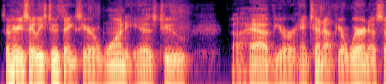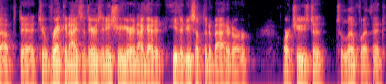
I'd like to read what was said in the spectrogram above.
So I'm hearing you say at least two things here. One is to uh, have your antenna up, your awareness up, to, to recognize that there's an issue here, and I got to either do something about it or or choose to to live with it.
